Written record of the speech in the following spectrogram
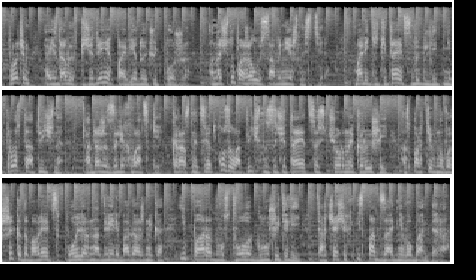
Впрочем, о ездовых впечатлениях поведаю чуть позже. А начну, пожалуй, со внешности. Маленький китаец выглядит не просто отлично, а даже залихватски. Красный цвет кузова отлично сочетается с черной крышей, а спортивного шика добавляет спойлер на двери багажника и пара двустволок глушителей, торчащих из-под заднего бампера.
